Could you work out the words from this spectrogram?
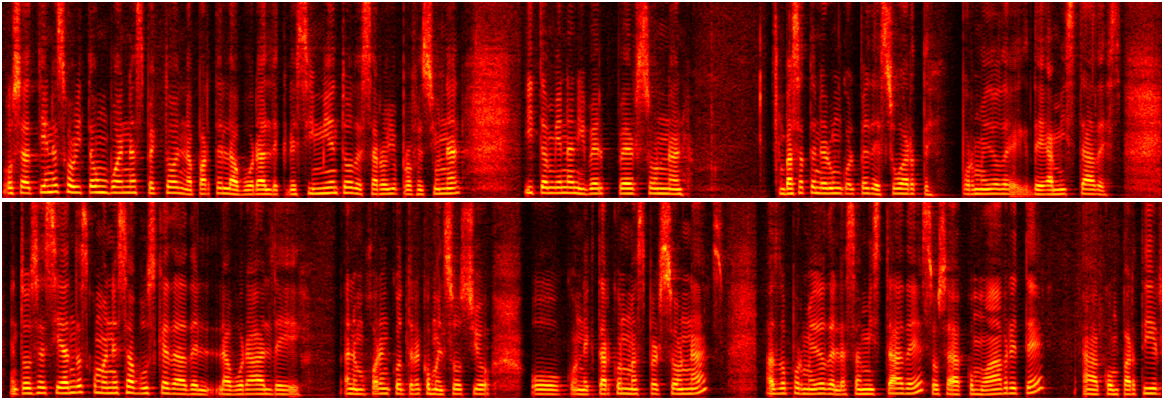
o sea, tienes ahorita un buen aspecto en la parte laboral de crecimiento, desarrollo profesional y también a nivel personal. Vas a tener un golpe de suerte por medio de, amistades. Entonces, si andas como en esa búsqueda del laboral, de a lo mejor encontrar como el socio o conectar con más personas, hazlo por medio de las amistades, o sea, como ábrete a compartir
